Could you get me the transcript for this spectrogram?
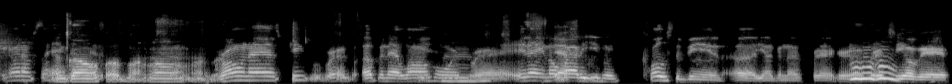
You know what I'm saying? grown folks going long, grown ass people, bro, up in that Longhorns, mm-hmm. bro. It ain't nobody Definitely. even close to being uh, young enough for that girl. Mm-hmm. She over here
